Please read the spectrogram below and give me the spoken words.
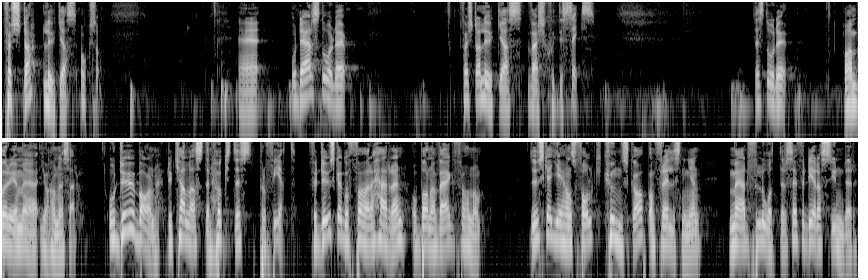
första Lukas också. Eh, och där står det, första Lukas, vers 76. Där står det, och han börjar med Johannes här. Och du barn, du kallas den högstes profet, för du ska gå före Herren och bana väg för honom. Du ska ge hans folk kunskap om frälsningen med förlåtelse för deras synder,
